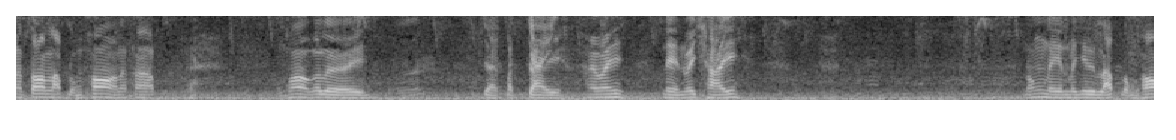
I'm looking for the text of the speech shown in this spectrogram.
มาต้อนรับหลวงพ่อนะครับ หลวงพ่อก็เลยแจกปัจจัยให้ไว้เนนไว้ใช้ น้องเนนมายืนรับหลวงพ่อ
